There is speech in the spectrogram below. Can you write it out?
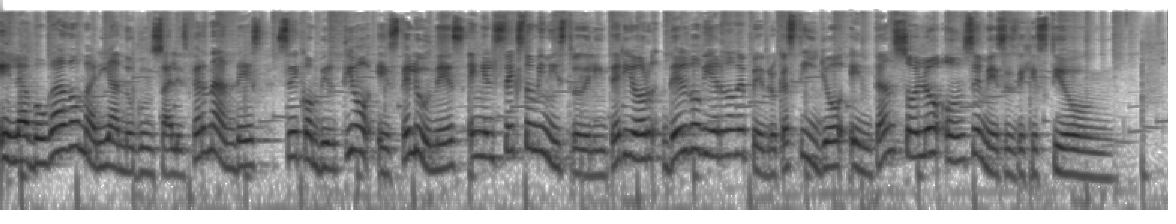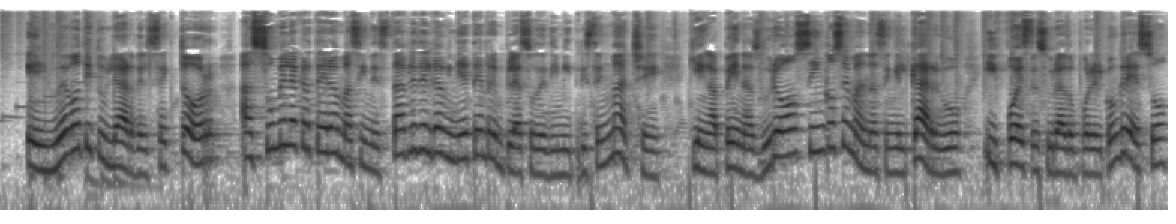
El abogado Mariano González Fernández se convirtió este lunes en el sexto ministro del Interior del gobierno de Pedro Castillo en tan solo 11 meses de gestión. El nuevo titular del sector asume la cartera más inestable del gabinete en reemplazo de Dimitris Senmache, quien apenas duró cinco semanas en el cargo y fue censurado por el Congreso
